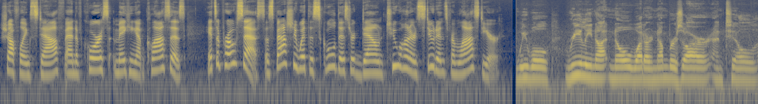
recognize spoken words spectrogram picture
shuffling staff, and of course, making up classes. It's a process, especially with the school district down 200 students from last year. We will really not know what our numbers are until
